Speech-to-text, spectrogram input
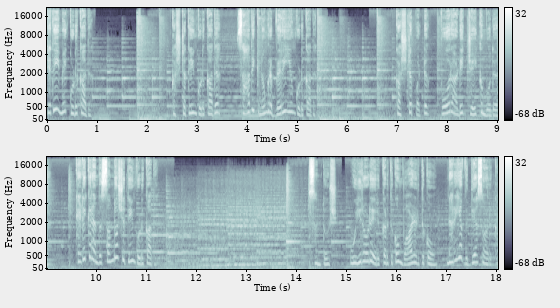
எதையுமே கொடுக்காது. கஷ்டத்தையும் கொடுக்காது சாதிக்கணுங்கிற வெறியும் கொடுக்காது. கஷ்டப்பட்டு போராடி ஜெயிக்கும் போது கிடைக்கிற அந்த சந்தோஷத்தையும் கொடுக்காது. சந்தோஷ் உயிரோட இருக்கிறதுக்கும் வாழறதுக்கும் நிறைய வித்தியாசம் இருக்கு.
